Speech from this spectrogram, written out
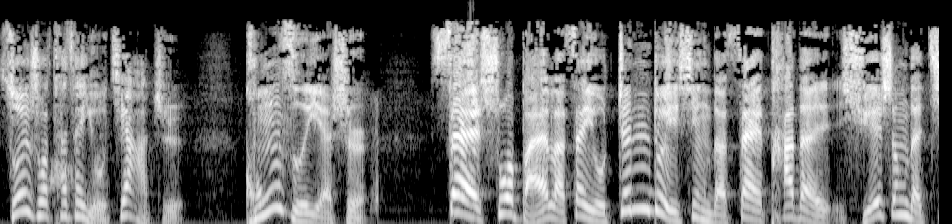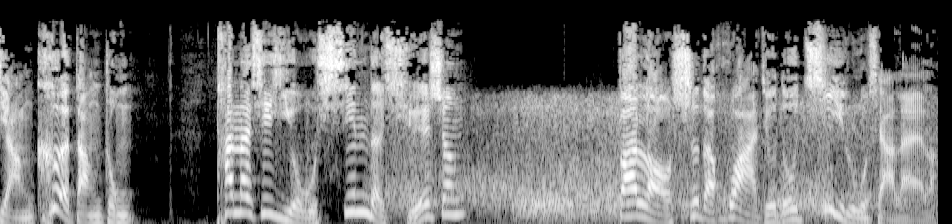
所以说它才有价值。孔子也是，再说白了，再有针对性的，在他的学生的讲课当中，他那些有心的学生，把老师的话就都记录下来了，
